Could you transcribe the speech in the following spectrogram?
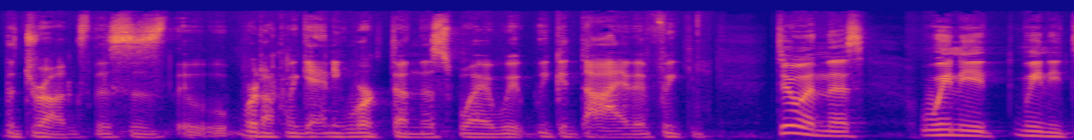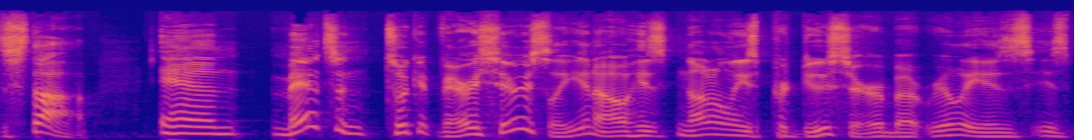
the drugs. This is, we're not going to get any work done this way. We, we could die if we keep doing this. We need, we need to stop. And Manson took it very seriously. You know, his not only his producer, but really his his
